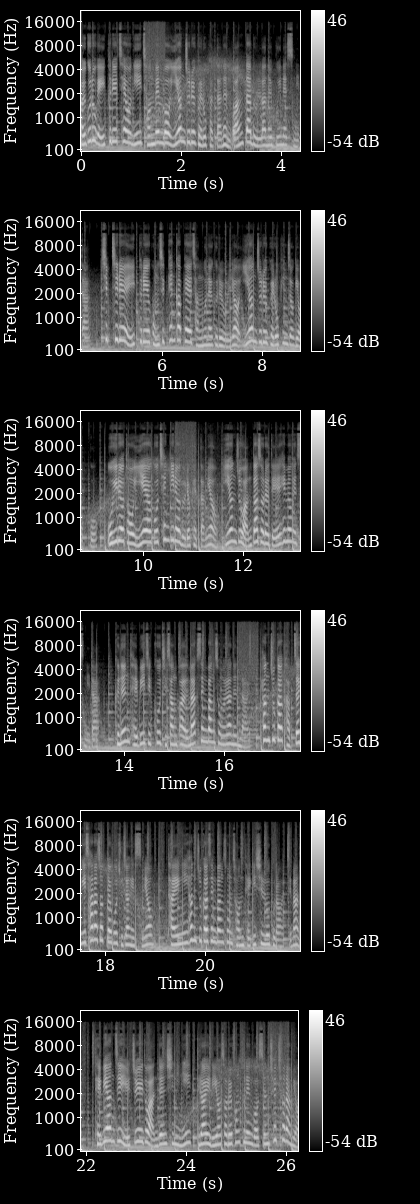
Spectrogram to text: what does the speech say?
걸그룹 에이프릴 채원이 전 멤버 이현주를 괴롭혔다는 왕따 논란을 부인했습니다. 17일 에이프릴 공식 팬카페에 장문의 글을 올려 이현주를 괴롭힌 적이 없고 오히려 더 이해하고 챙기려 노력했다며 이현주 왕따설에 대해 해명했습니다. 그는 데뷔 직후 지상파 음악 생방송을 하는 날 현주가 갑자기 사라졌다고 주장했으며 다행히 현주가 생방송 전 대기실로 돌아왔지만 데뷔한 지 일주일도 안 된 신인이 드라이 리허설을 펑크낸 것은 최초라며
